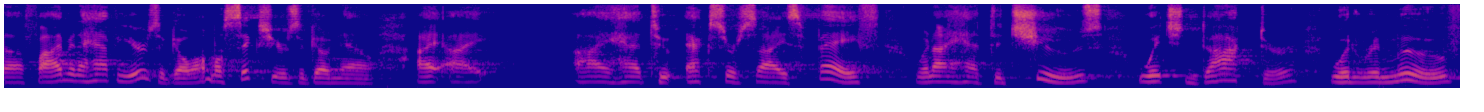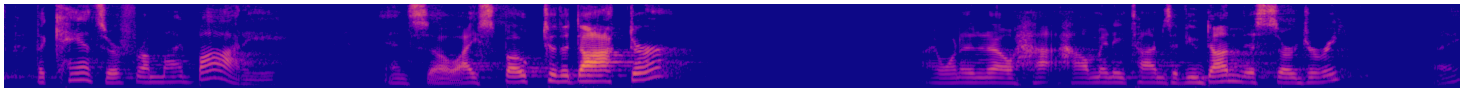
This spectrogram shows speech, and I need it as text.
uh, five and a half years ago, almost six years ago now. I, I, I had to exercise faith when I had to choose which doctor would remove the cancer from my body. And so I spoke to the doctor. I wanted to know how, how many times have you done this surgery, right?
